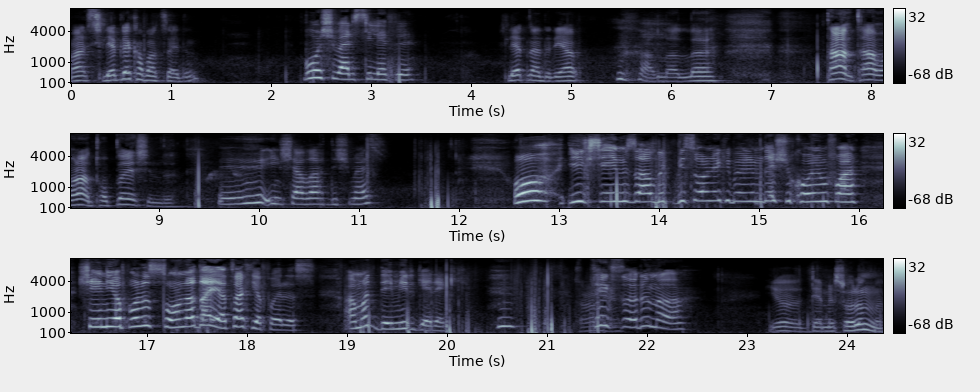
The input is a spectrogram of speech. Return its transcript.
Orhan sileple kapatsaydın. Boş ver silefi. Silep nedir ya? Allah Allah. Tamam tamam Orhan topla ya şimdi. Ee, inşallah düşmez. Oh ilk şeyimizi aldık. Bir sonraki bölümde şu koyun falan şeyini yaparız. Sonra da yatak yaparız. Ama demir gerek. Tamam. Tek sorun o. Yo demir sorun mu?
